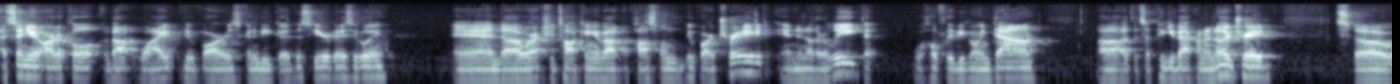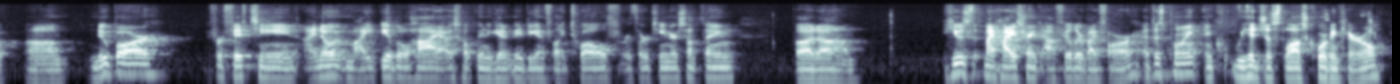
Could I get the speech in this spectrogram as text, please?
I sent you an article about why Nootbaar is going to be good this year, basically. And uh, we're actually talking about a possible Nootbaar trade in another league that will hopefully be going down. Uh, that's a piggyback on another trade. So um, Nootbaar for 15. I know it might be a little high. I was hoping to get it maybe again for like 12 or 13 or something, but um, he was my highest ranked outfielder by far at this point, and we had just lost Corbin Carroll.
